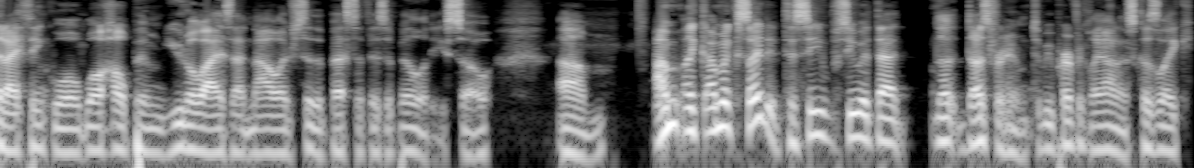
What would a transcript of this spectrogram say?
that I think will will help him utilize that knowledge to the best of his ability. So, um, I'm like I'm excited to see see what that does for him. To be perfectly honest, because like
